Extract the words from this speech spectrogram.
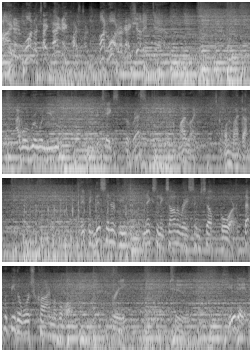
I didn't want to take any questions on Watergate. shut it down. I will ruin you if it takes the rest of my life. What have I done? If in this interview Nixon exonerates himself, Four. that would be the worst crime of all. Three, two, Hugh David.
